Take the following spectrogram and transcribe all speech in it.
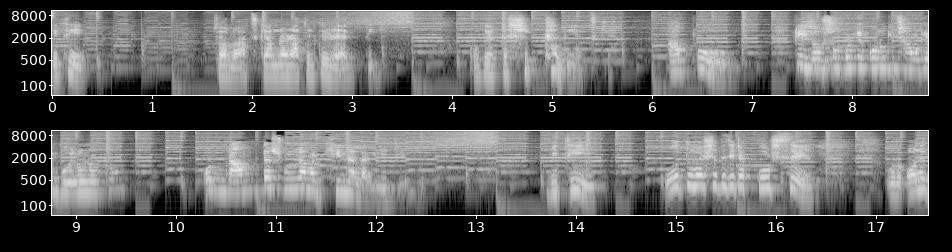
বিথি চলো আজকে আমরা রাতুলকে র্যাক দিই। ওকে একটা শিক্ষা দিই আজকে। আপু প্লিজ ওর সম্পর্কে কোনো কিছু আমাকে বলো না তো। ওর নামটা শুনলে আমার ঘৃণা লাগে নিজে বিথি ও তোমার সাথে যেটা করছে ওর অনেক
